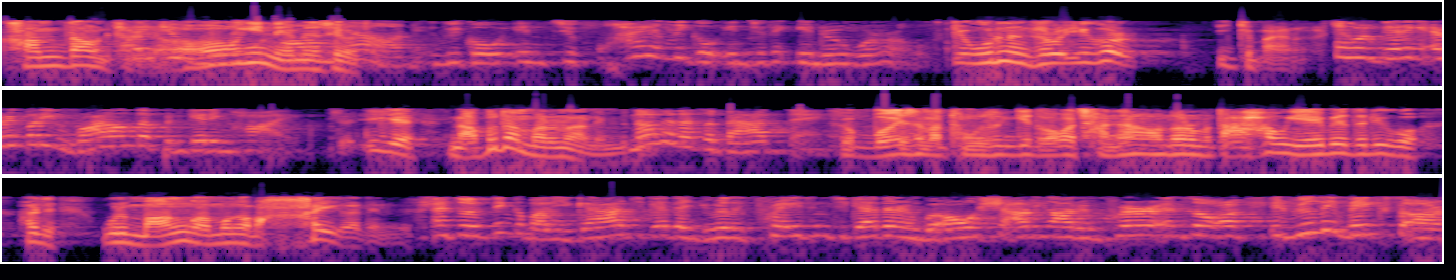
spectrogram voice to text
캄다운 조용히 내면서 world. 우리는 주로 이걸 잊게 많이 하는 거죠. So we're getting everybody riled up and getting high. 이게 나쁘단 말은 아닙니다. None of that's a bad thing. 그 모여서만 통성기도하고 찬양하고 노래만 다 하고 예배드리고 할때 우리 마음과 뭔가 막 하이가 되는 거죠. And so think about it, you gather together, you're really praising together, and we're all shouting out in prayer, and so our, it really makes our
